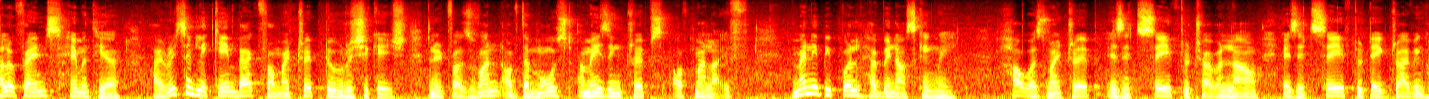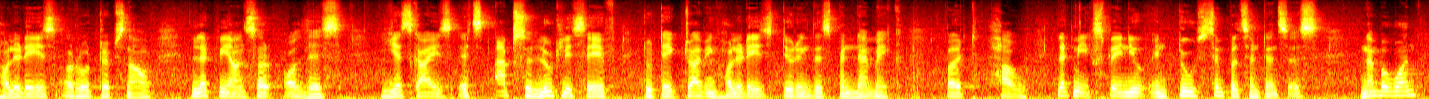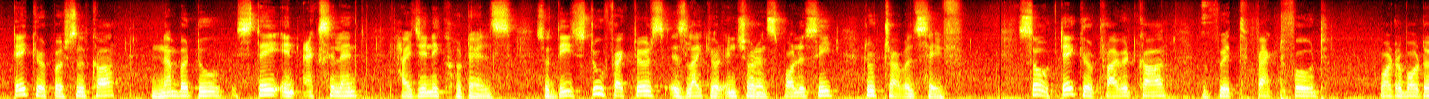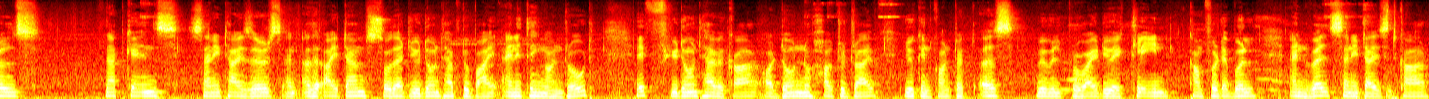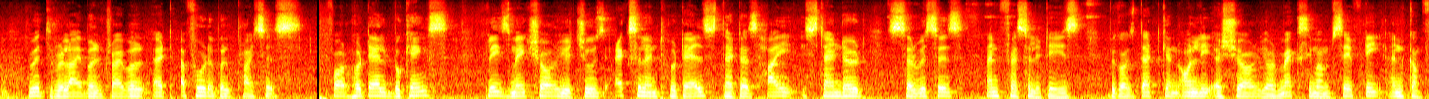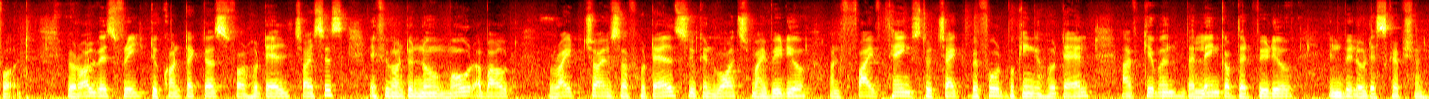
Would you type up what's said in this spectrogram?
Hello friends, Hemant here. I recently came back from my trip to Rishikesh and it was one of the most amazing trips of my life. Many people have been asking me, how was my trip? Is it safe to travel now? Is it safe to take driving holidays or road trips now? Let me answer all this. Yes guys, it's absolutely safe to take driving holidays during this pandemic. But how? Let me explain you in two simple sentences. Number one, take your personal car. Number two, stay in excellent hygienic hotels. So these two factors is like your insurance policy to travel safe. So take your private car with packed food, water bottles, napkins sanitizers and other items so that you don't have to buy anything on road. If you don't have a car or don't know how to drive you can contact us. We will provide you a clean comfortable and well sanitized car with reliable driver at affordable prices. For hotel bookings please make sure you choose excellent hotels that has high standard services and facilities because that can only assure your maximum safety and comfort. You're always free to contact us for hotel choices. If you want to know more about right choice of hotels you can watch my video on five things to check before booking a hotel. I've given the link of that video in below description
